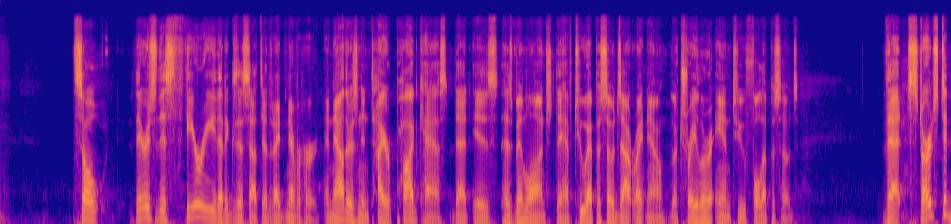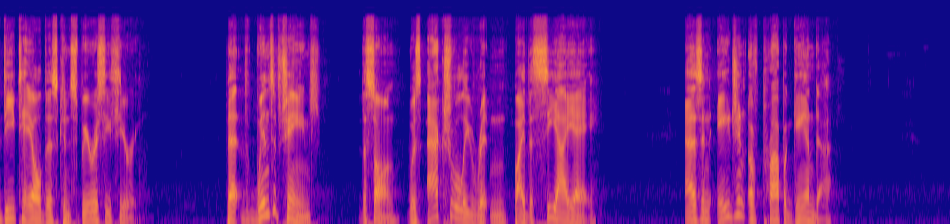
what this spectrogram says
So there's this theory that exists out there that I'd never heard, and now there's an entire podcast that is has been launched. They have two episodes out right now, a trailer and two full episodes, that starts to detail this conspiracy theory that the Winds of Change, the song, was actually written by the CIA as an agent of propaganda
